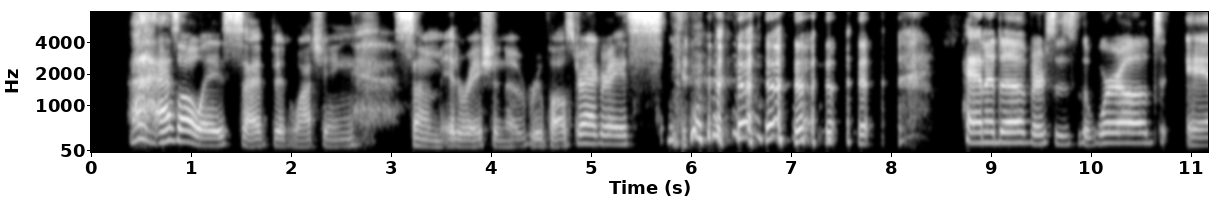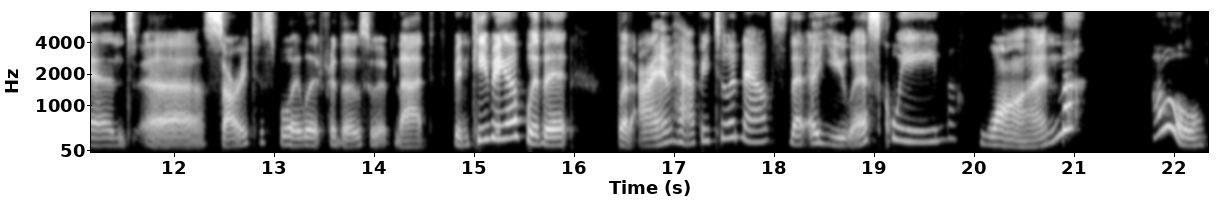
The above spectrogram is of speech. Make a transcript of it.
As always, I've been watching some iteration of RuPaul's Drag Race. Canada versus the world. And uh, sorry to spoil it for those who have not been keeping up with it, but I am happy to announce that a US queen won. Oh.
